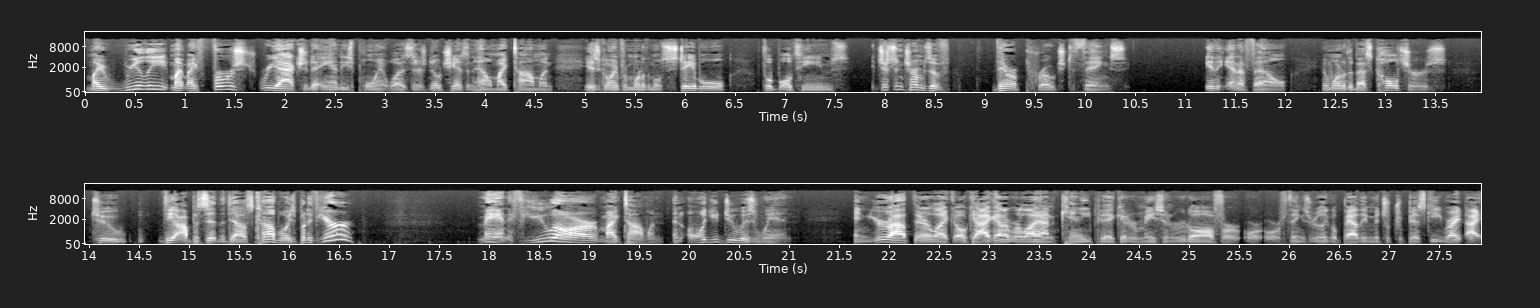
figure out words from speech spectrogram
My really, my, my first reaction to Andy's point was: there's no chance in hell Mike Tomlin is going from one of the most stable football teams, just in terms of their approach to things in the NFL, and one of the best cultures, to the opposite in the Dallas Cowboys. But if you're, man, if you are Mike Tomlin and all you do is win and you're out there like, okay, I got to rely on Kenny Pickett or Mason Rudolph, or, or, or if things really go badly, Mitchell Trubisky, right? I,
